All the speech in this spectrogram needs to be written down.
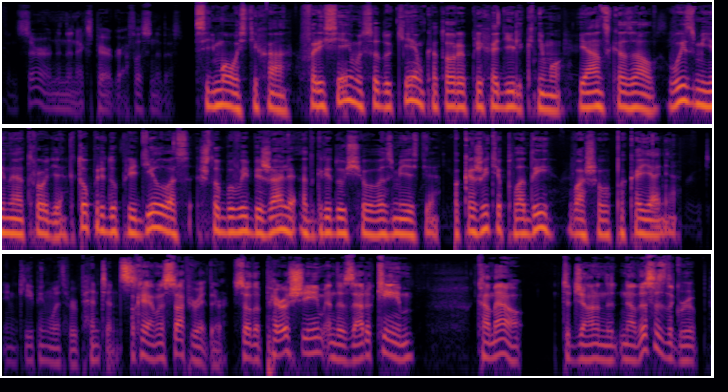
седьмого стиха. «Фарисеям и садукеям, которые приходили к нему, Иоанн сказал, «Вы, змеиное отродье, кто предупредил вас, чтобы вы бежали от грядущего возмездия? Покажите плоды вашего покаяния». In keeping with repentance. Okay, I'm going to stop you right there. So the Parashim and the Zadokim come out to John. And the, now this is the group.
